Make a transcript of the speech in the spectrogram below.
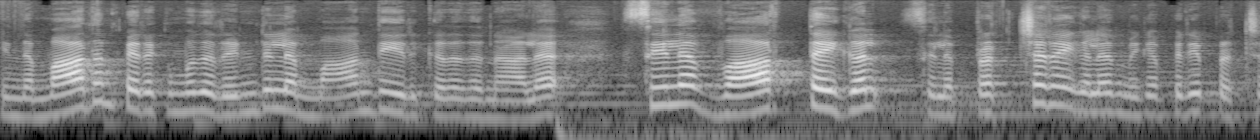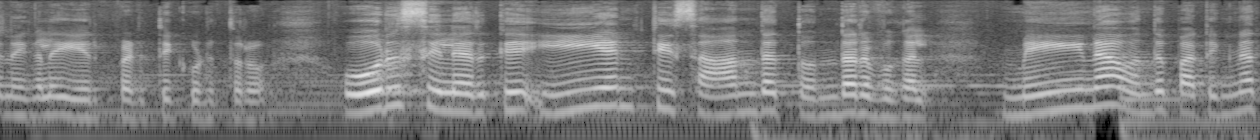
இந்த மாதம் பிறக்கும்போது ரெண்டில் மாந்தி இருக்கிறதுனால சில வார்த்தைகள் சில பிரச்சனைகளை மிகப்பெரிய பிரச்சனைகளை ஏற்படுத்தி கொடுத்துரும். ஒரு சிலருக்கு இஎன்டி சார்ந்த தொந்தரவுகள் மெயினாக வந்து பார்த்திங்கன்னா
